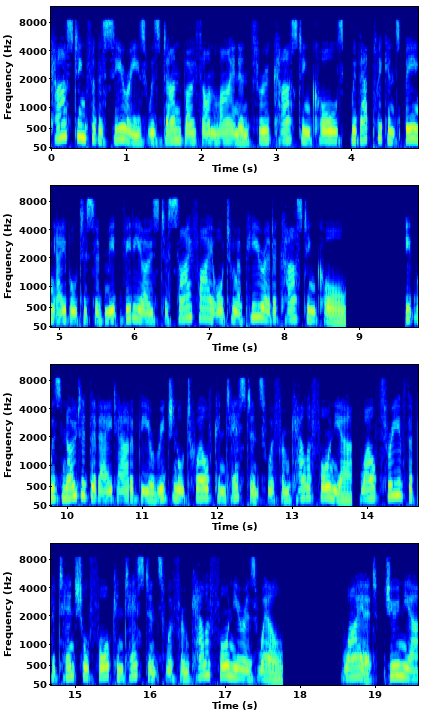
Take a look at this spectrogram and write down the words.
Casting for the series was done both online and through casting calls, with applicants being able to submit videos to Syfy or to appear at a casting call. It was noted that eight out of the original 12 contestants were from California, while three of the potential four contestants were from California as well. Wyatt, Jr.,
